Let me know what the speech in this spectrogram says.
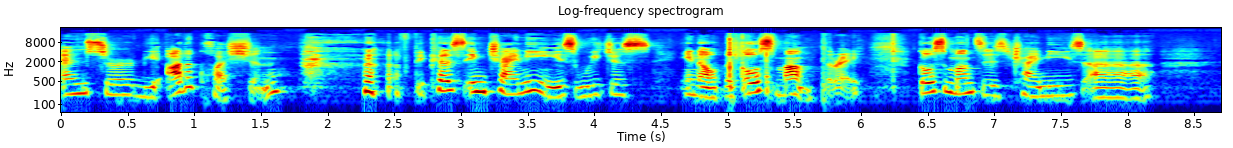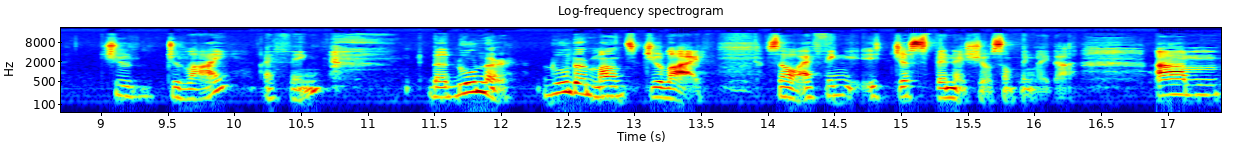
answer the other question. because in Chinese, we just, you know, the ghost month, right? Ghost month is Chinese uh, Ju- July, I think. the lunar lunar month July. So I think it just finished or something like that. Um,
